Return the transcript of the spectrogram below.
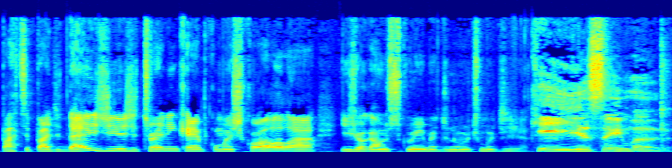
participar de 10 dias de training camp com uma escola lá e jogar um scrimmage no último dia. Que isso, hein, mano?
